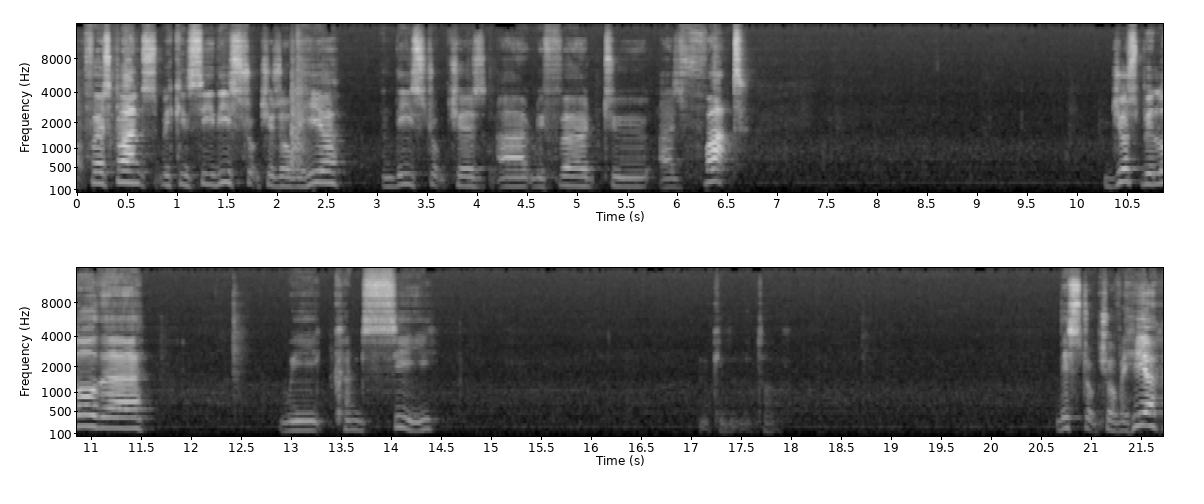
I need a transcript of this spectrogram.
at first glance, we can see these structures over here, and these structures are referred to as fat. Just below there, we can see this structure over here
